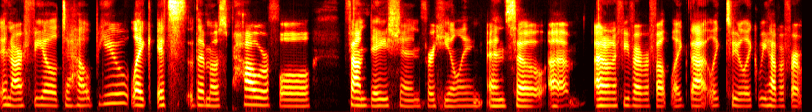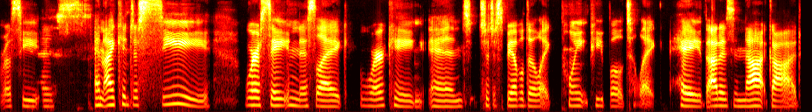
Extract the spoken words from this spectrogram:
in our field to help you like it's the most powerful foundation for healing and so um i don't know if you've ever felt like that like too like we have a front row seat yes. and i can just see where satan is like working and to just be able to like point people to like hey that is not god.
